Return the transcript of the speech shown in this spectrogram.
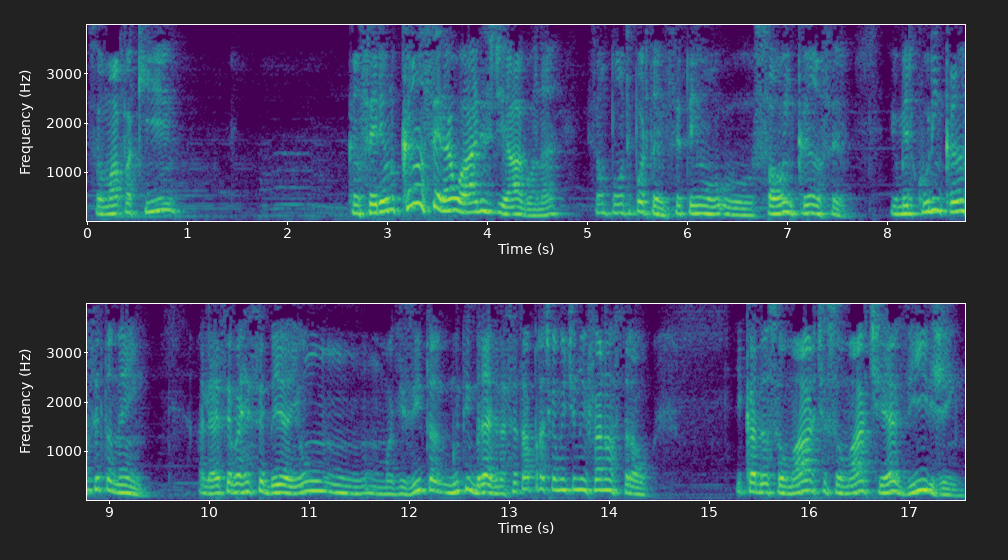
Seu mapa aqui. Canceriano. Câncer é o Ares de água, né? Isso é um ponto importante. Você tem o, o Sol em Câncer e o Mercúrio em Câncer também. Aliás, você vai receber aí um, uma visita muito em breve, né? Você está praticamente no inferno astral. E cadê o seu Marte? O seu Marte é Virgem.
